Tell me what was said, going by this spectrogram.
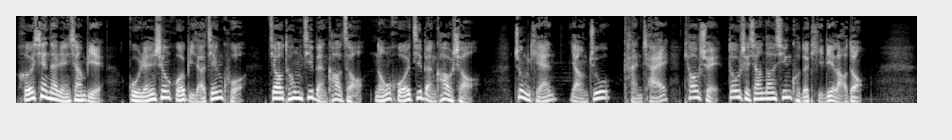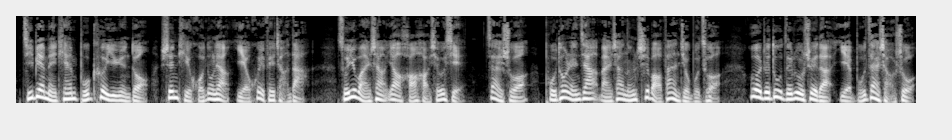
和现代人相比。古人生活比较艰苦，交通基本靠走，农活基本靠手，种田、养猪、砍柴、挑水都是相当辛苦的体力劳动。即便每天不刻意运动，身体活动量也会非常大。所以晚上要好好休息。再说，普通人家晚上能吃饱饭就不错，饿着肚子入睡的也不在少数，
